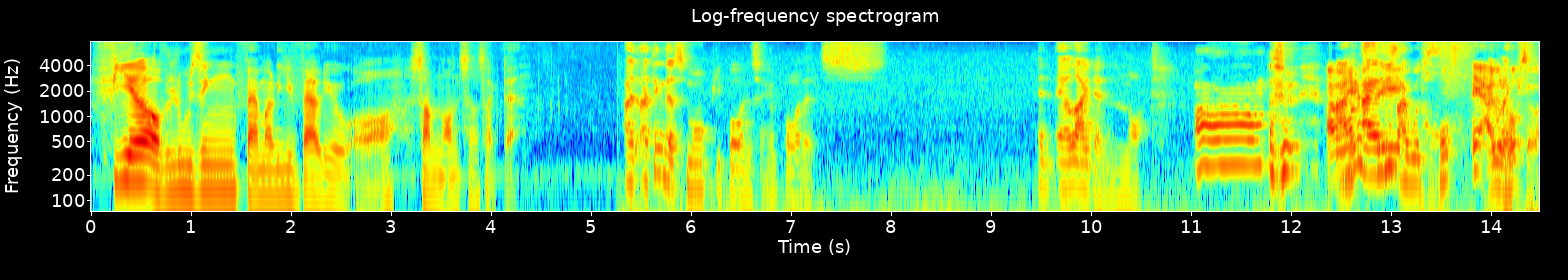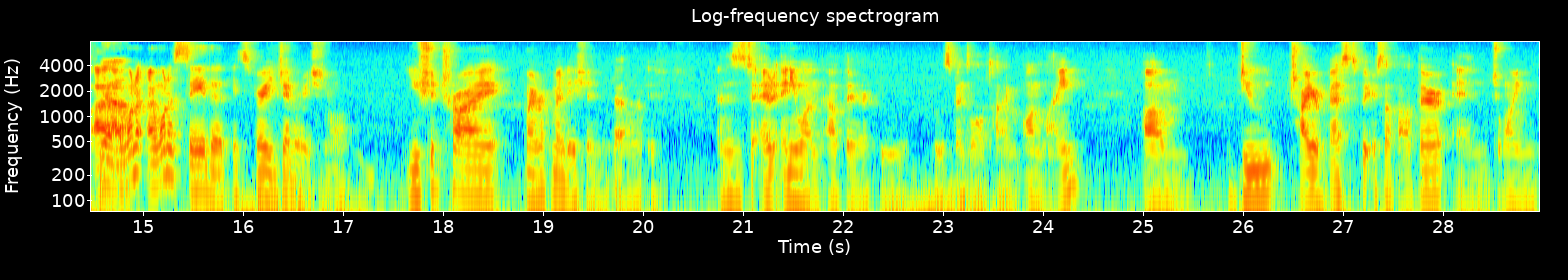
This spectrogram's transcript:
fear of losing family value or some nonsense like that. I, I think there's more people in Singapore that's an ally than not. Um, I, I, say, at least I would hope. Yeah, I would like, hope so. I, yeah. I want to. I want to say that it's very generational. You should try my recommendation. You know, if, and this is to anyone out there who who spends a lot of time online. Um, do try your best to put yourself out there and join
